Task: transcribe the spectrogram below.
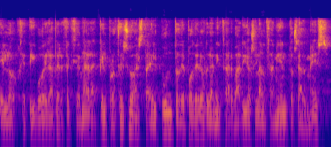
El objetivo era perfeccionar aquel proceso hasta el punto de poder organizar varios lanzamientos al mes,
